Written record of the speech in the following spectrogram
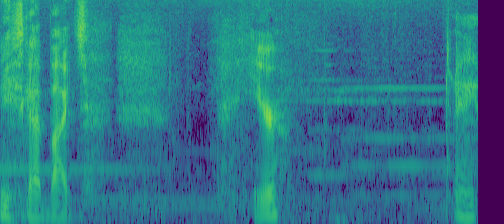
He's got bites. Here. And he-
